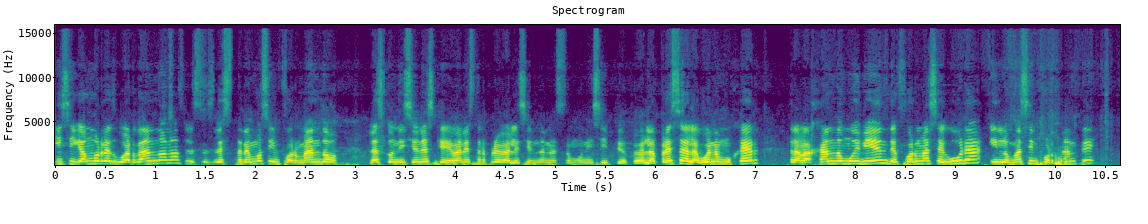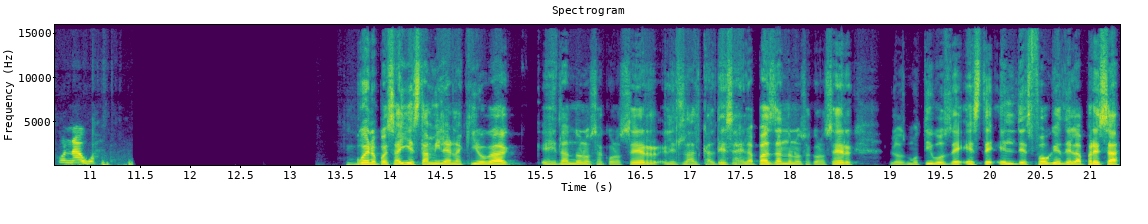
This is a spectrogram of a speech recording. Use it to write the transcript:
y sigamos resguardándonos, les, estaremos informando las condiciones que van a estar prevaleciendo en nuestro municipio. Pero la presa de la Buena Mujer trabajando muy bien, de forma segura y lo más importante, con agua. Bueno, pues ahí está Milena Quiroga eh, dándonos a conocer, es la alcaldesa de La Paz, dándonos a conocer los motivos de este, el desfogue de la presa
